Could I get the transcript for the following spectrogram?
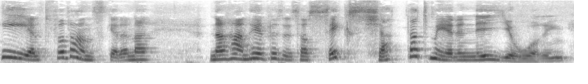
helt förvanskade när, när han helt plötsligt har sexchattat med en nioåring.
